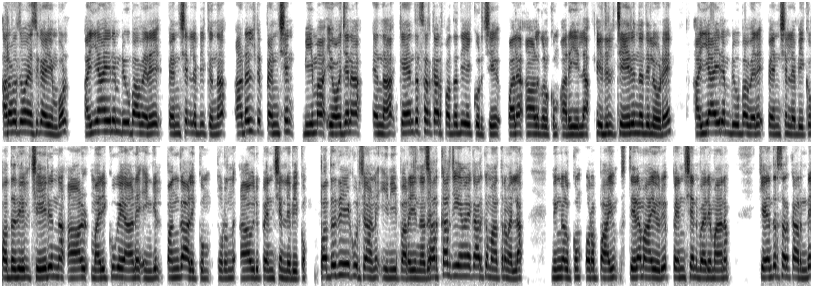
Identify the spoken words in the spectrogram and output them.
അറുപത് വയസ്സ് കഴിയുമ്പോൾ അയ്യായിരം രൂപ വരെ പെൻഷൻ ലഭിക്കുന്ന അഡൽട്ട് പെൻഷൻ ബീമ യോജന എന്ന കേന്ദ്ര സർക്കാർ പദ്ധതിയെക്കുറിച്ച് പല ആളുകൾക്കും അറിയില്ല. ഇതിൽ ചേരുന്നതിലൂടെ അയ്യായിരം രൂപ വരെ പെൻഷൻ ലഭിക്കും. പദ്ധതിയിൽ ചേരുന്ന ആൾ മരിക്കുകയാണ് എങ്കിൽ പങ്കാളിക്കും തുടർന്ന് ആ ഒരു പെൻഷൻ ലഭിക്കും. പദ്ധതിയെ കുറിച്ചാണ് ഇനി പറയുന്നത്. സർക്കാർ ജീവനക്കാർക്ക് മാത്രമല്ല നിങ്ങൾക്കും ഉറപ്പായും സ്ഥിരമായ ഒരു പെൻഷൻ വരുമാനം. കേന്ദ്ര സർക്കാരിന്റെ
